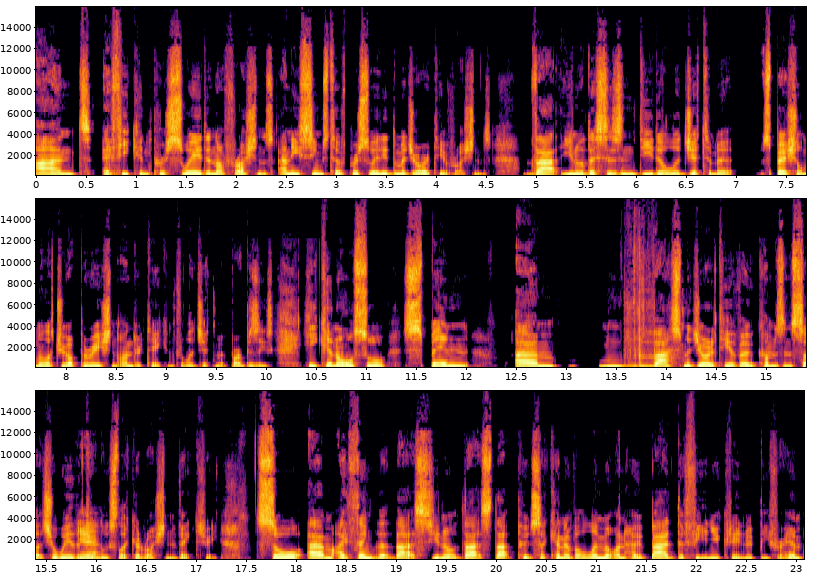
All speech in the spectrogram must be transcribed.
and if he can persuade enough Russians, and he seems to have persuaded the majority of Russians that you know this is indeed a legitimate special military operation undertaken for legitimate purposes, he can also spin. Um, vast majority of outcomes in such a way that yeah. it looks like a Russian victory. So um, I think that that's you know that's that puts a kind of a limit on how bad defeat in Ukraine would be for him.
